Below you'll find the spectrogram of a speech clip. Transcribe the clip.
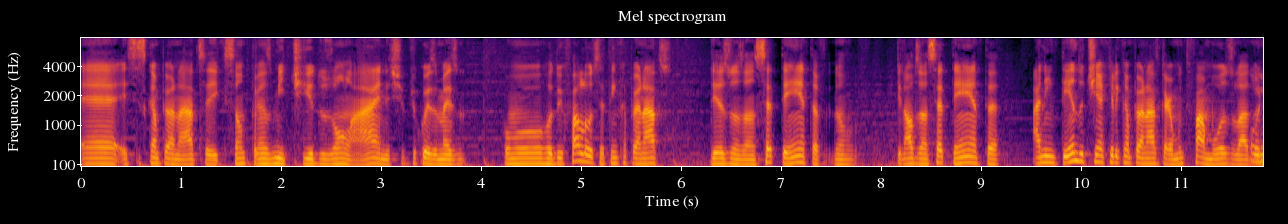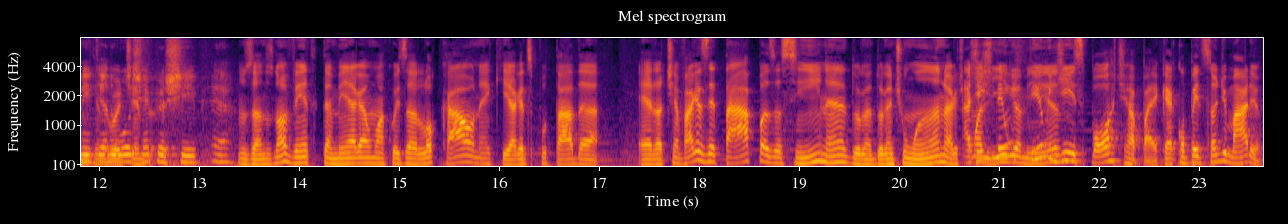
é, esses campeonatos aí que são transmitidos online, esse tipo de coisa. Mas, como o Rodrigo falou, você tem campeonatos desde os anos 70, no final dos anos 70. A Nintendo tinha aquele campeonato que era muito famoso lá do O Nintendo World Champion- Championship. É. nos anos 90, que também era uma coisa local, né? Que era disputada. Ela tinha várias etapas, assim, né? Durante, durante um ano. Era tipo A uma gente tem liga um filme mesmo. de esporte, rapaz, que é a competição de Mario.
